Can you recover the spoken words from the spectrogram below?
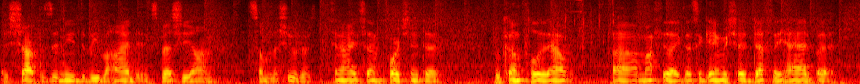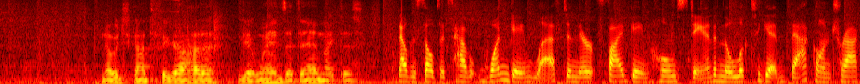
as sharp as it needed to be behind it, especially on some of the shooters. Tonight it's unfortunate that we couldn't pull it out. Um, I feel like that's a game we should have definitely had, but you know, we just got to figure out how to get wins at the end like this. Now the Celtics have one game left in their five-game homestand, and they'll look to get back on track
